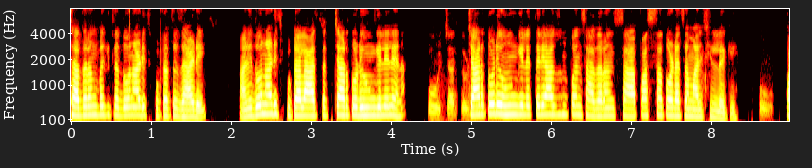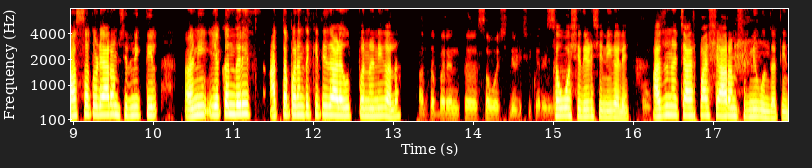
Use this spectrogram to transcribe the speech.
साधारण बघितलं दोन अडीच फुटाचं झाड आहे आणि दोन अडीच फुटाला आता चार तोडे होऊन गेलेले आहे ना हो चार तोडे. होऊन गेले तरी अजून पण साधारण सहा पाच सहा तोड्याचा माल शिल्लक आहे. पाच सहा तोडे आरामशीर निघतील आणि एकंदरीत आतापर्यंत किती जाळ्या उत्पन्न निघालं? आतापर्यंत सव्वाशे दीडशे करायचे सव्वाशे दीडशे निघाले. अजून चार पाचशे आरामशीर निघून जातील.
